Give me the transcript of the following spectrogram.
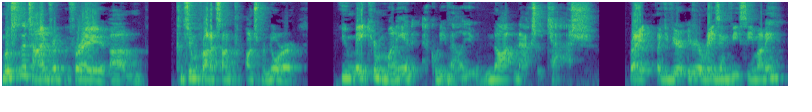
most of the time for for a um, consumer products on, entrepreneur, you make your money in equity value, not in actually cash. Right? Like if you're if you're raising VC money,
